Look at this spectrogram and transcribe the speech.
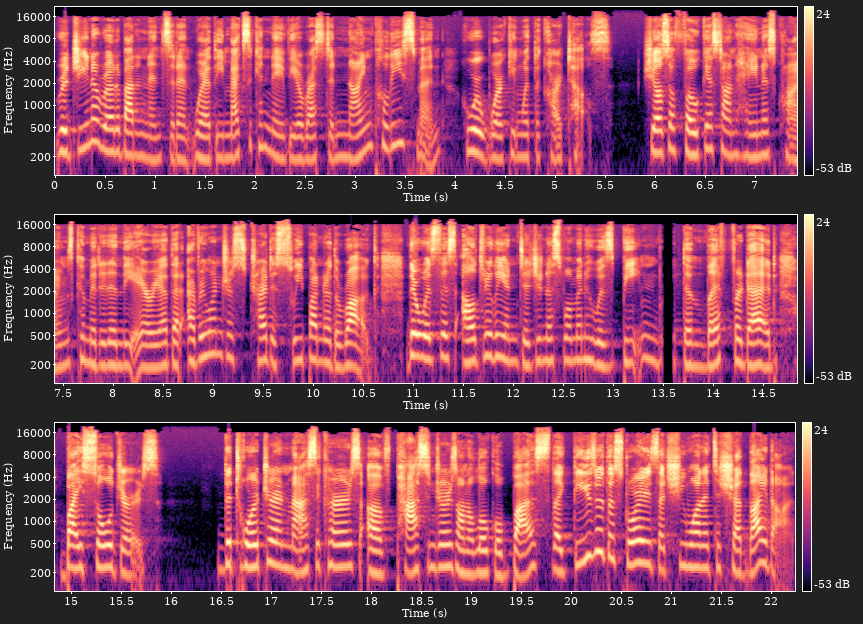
Regina wrote about an incident where the Mexican Navy arrested nine policemen who were working with the cartels. She also focused on heinous crimes committed in the area that everyone just tried to sweep under the rug. There was this elderly indigenous woman who was beaten, raped, and left for dead by soldiers the torture and massacres of passengers on a local bus. Like these are the stories that she wanted to shed light on.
